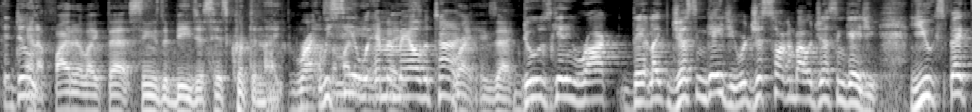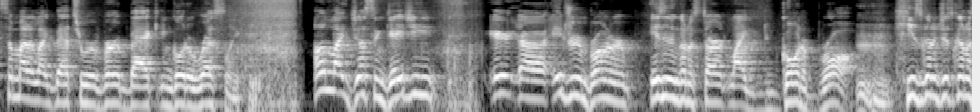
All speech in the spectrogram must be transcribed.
Dude, and a fighter like that seems to be just his kryptonite. Right. We see it with MMA face. all the time. Right. Exactly. Dudes getting rocked. They like Justin Gaethje. We're just talking about with Justin Gaethje. You expect somebody like that to revert back and go to wrestling unlike Justin Gaethje, uh, Adrian Broner isn't gonna start like going to brawl. Mm-hmm. He's gonna just gonna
